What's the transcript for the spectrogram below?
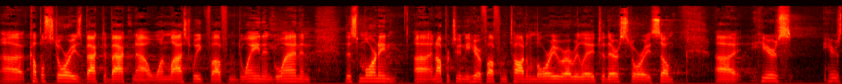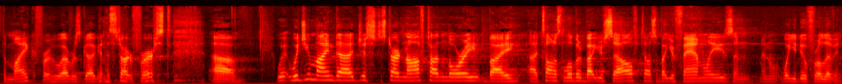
uh, a couple stories back to back now. One last week from Dwayne and Gwen, and this morning uh, an opportunity hear from Todd and Lori were related to their stories. So uh, here's here's the mic for whoever's going to start first. Uh, w- would you mind uh, just starting off, Todd and Lori, by telling us a little bit about yourself? Tell us about your families and, and what you do for a living.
